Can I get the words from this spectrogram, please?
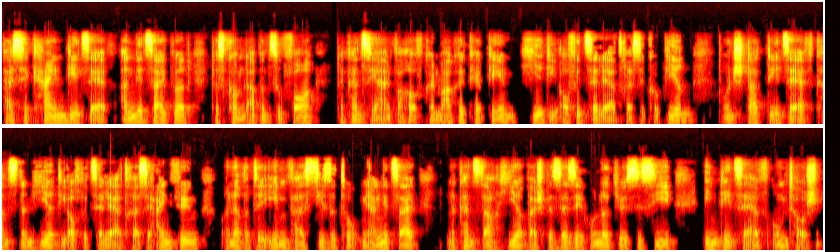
Falls hier kein DCF angezeigt wird, das kommt ab und zu vor, dann kannst du hier einfach auf CoinMarketCap gehen, hier die offizielle Adresse kopieren und statt DCF kannst du dann hier die offizielle Adresse einfügen und dann wird dir ebenfalls dieser Token angezeigt dann kannst du auch hier beispielsweise 100 USDC in DCF umtauschen.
